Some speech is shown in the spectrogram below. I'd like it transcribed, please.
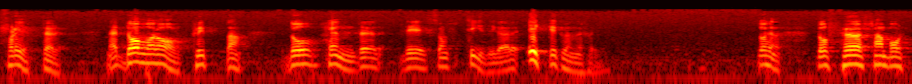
flätor. När de var avklippta, då hände det som tidigare icke kunde ske. Då, då förs han bort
